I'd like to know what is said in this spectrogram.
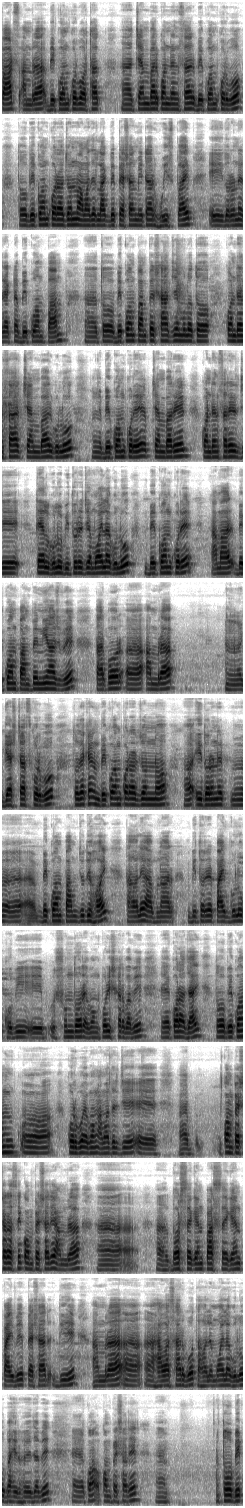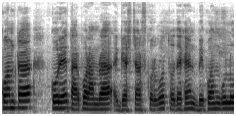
পার্টস আমরা বেকোয়াম করব, অর্থাৎ চেম্বার কন্ডেন্সার বেকোয়াম করব। তো বেকোয়াম করার জন্য আমাদের লাগবে প্রেশার মিটার হুইস পাইপ এই ধরনের একটা বেকোয়াম পাম্প তো বেকোয়াম পাম্পের সাহায্যে মূলত কন্ডেন্সার চেম্বারগুলো বেকোয়াম করে চেম্বারের কন্ডেন্সারের যে তেলগুলো, ভিতরে যে ময়লাগুলো বেকোয়াম করে আমার বেকোয়াম পাম্পে নিয়ে আসবে। তারপর আমরা গ্যাস চার্জ করব। তো দেখেন বেকোয়াম করার জন্য এই ধরনের বেকোয়াম পাম্প যদি হয়, তাহলে আপনার ভিতরের পাইপগুলো খুবই সুন্দর এবং পরিষ্কারভাবে করা যায়। তো বেকোয়াম করব এবং আমাদের যে কম্প্রেসার আছে কম্প্রেসারে আমরা দশ সেকেন্ড, পাঁচ সেকেন্ড পাইপে প্রেসার দিয়ে আমরা হাওয়া ছাড়বো, তাহলে ময়লাগুলো বাহির হয়ে যাবে কম্প্রেসারের তো বেকোয়ামটা করে তারপর আমরা গ্যাস চার্জ করব। তো দেখেন বেকোয়ামগুলো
